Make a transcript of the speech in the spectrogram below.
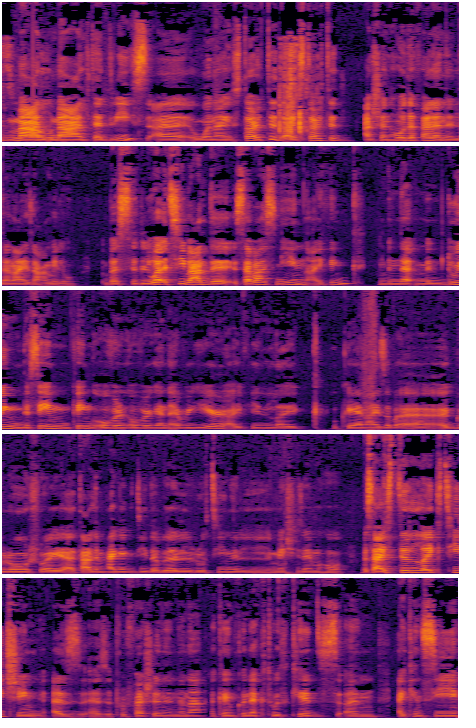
مع مع التدريس when I started I started عشان هو ده فعلا اللي أنا عايزة أعمله. بس دلوقتي بعد سبع سنين I think doing the same thing over and over again every year I feel like okay أنا عايزة بقى اجرو شوية أتعلم حاجة جديدة بدل الروتين اللي ماشي زي ما هو. بس I still like teaching as as a profession إن أنا I can connect with kids and I can see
